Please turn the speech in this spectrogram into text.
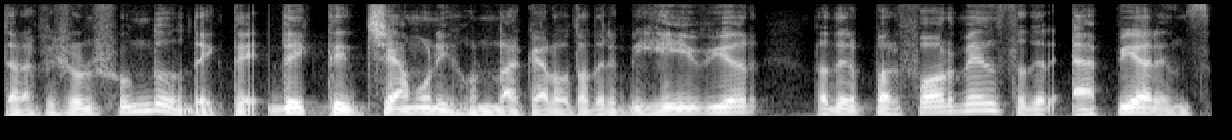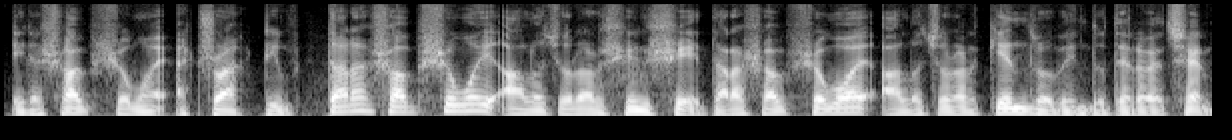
তারা ভীষণ সুন্দর দেখতে। দেখতে যেমনই হন না কেন, তাদের বিহেভিয়ার তাদের পারফরমেন্স তাদের অ্যাপিয়ারেন্স এটা সবসময় অ্যাট্রাকটিভ তারা সবসময় আলোচনার শীর্ষে, তারা সবসময় আলোচনার কেন্দ্রবিন্দুতে রয়েছেন।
